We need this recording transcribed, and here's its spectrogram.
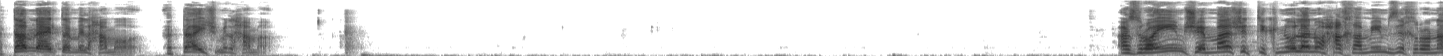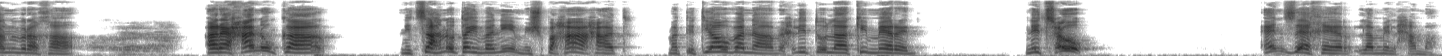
אתה מנהל את המלחמות, אתה איש מלחמה. אז רואים שמה שתיקנו לנו חכמים זיכרונם לברכה, הרי חנוכה ניצחנו את היוונים, משפחה אחת, מתתיהו ובניו החליטו להקים מרד, ניצחו. אין זכר למלחמה.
